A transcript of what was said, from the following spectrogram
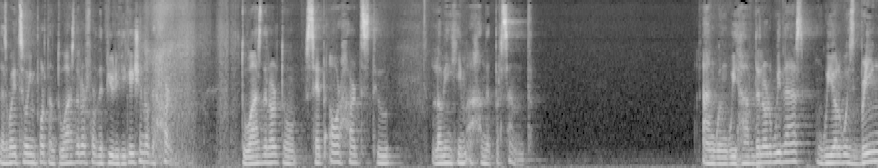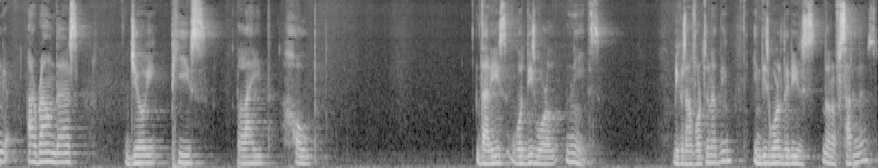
That's why it's so important to ask the Lord for the purification of the heart, to ask the Lord to set our hearts to loving Him 100%. And when we have the Lord with us, we always bring around us joy, peace, light, hope. That is what this world needs. Because unfortunately, in this world there is a lot of sadness,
